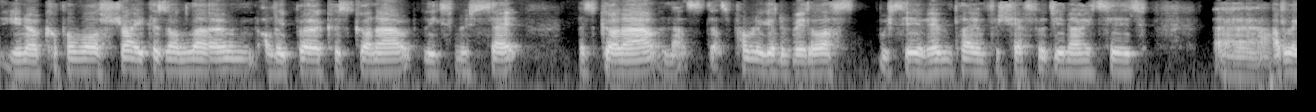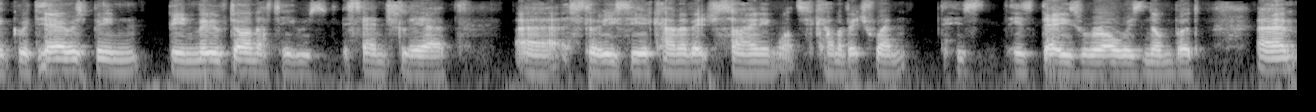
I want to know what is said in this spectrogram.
You know, a couple more strikers on loan. Ollie Burke has gone out. Lys Mousset has gone out, and that's that's probably going to be the last we see of him playing for Sheffield United. Uh, Guedera has been been moved on after he was essentially a, a Slavisa Jokanovic signing. Once Jokanovic went, his his days were always numbered. Um,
